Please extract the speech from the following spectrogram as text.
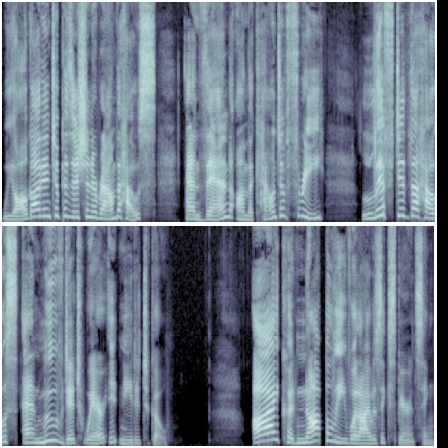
we all got into position around the house, and then, on the count of three, lifted the house and moved it where it needed to go. I could not believe what I was experiencing.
